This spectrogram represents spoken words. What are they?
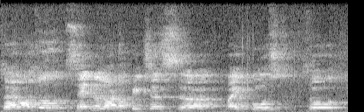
So I also send a lot of pictures uh, by post. So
